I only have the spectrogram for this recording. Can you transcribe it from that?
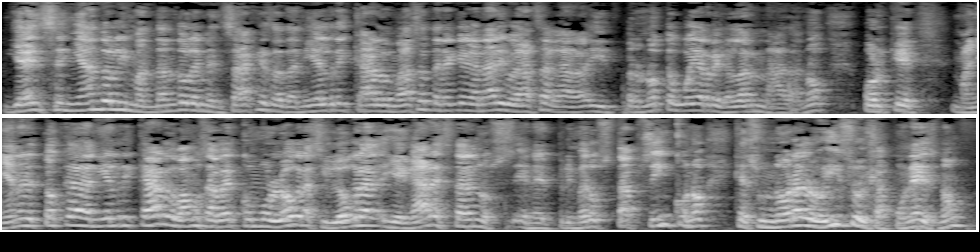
ya enseñándole y mandándole mensajes a Daniel Ricardo, me vas a tener que ganar y vas a ganar, pero no te voy a regalar nada, ¿no? Porque mañana le toca a Daniel Ricardo, vamos a ver cómo logra, si logra llegar a estar en los en el primeros top 5, ¿no? Que Sonora lo hizo el japonés, ¿no?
